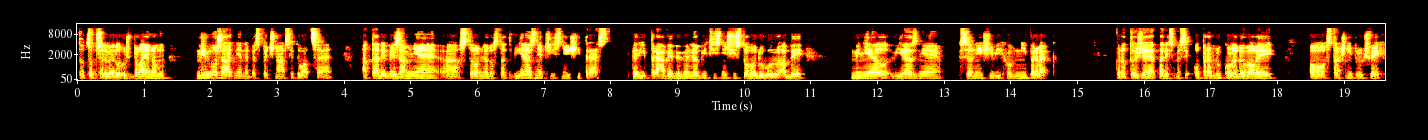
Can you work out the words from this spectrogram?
To, co předvedl, už byla jenom mimořádně nebezpečná situace a tady by za mě uh, Stroll měl dostat výrazně přísnější trest, který právě by měl být přísnější z toho důvodu, aby měl výrazně silnější výchovný prvek. Protože tady jsme si opravdu koledovali o strašný průšvih,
